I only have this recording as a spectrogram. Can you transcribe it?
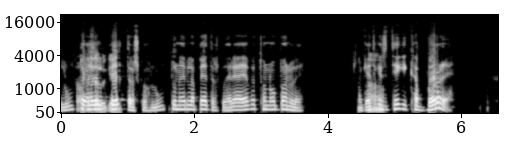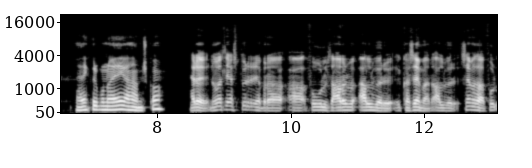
Luton Frábært er game. betra sko. Luton er eiginlega betra sko, þeir eiga Everton og Burnley. Maður getur kannski tekið Caborre það er einhverju búin að eiga hann sko. Herru, nú ætla ég að spurja bara að fúlust alvöru, hvað segir maður, alvöru, segir maður það, fúl,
